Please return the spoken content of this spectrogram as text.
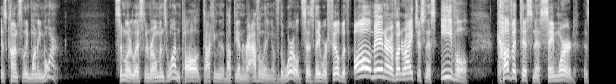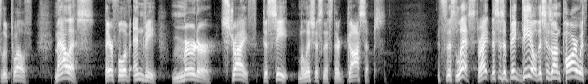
is constantly wanting more. Similar list in Romans 1, Paul, talking about the unraveling of the world, says they were filled with all manner of unrighteousness, evil, covetousness, same word as Luke 12, malice. They are full of envy, murder, strife, deceit, maliciousness. They're gossips. It's this list, right? This is a big deal. This is on par with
